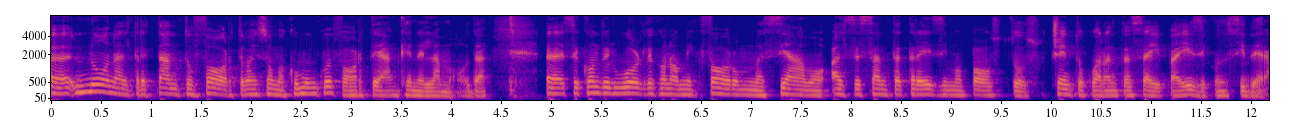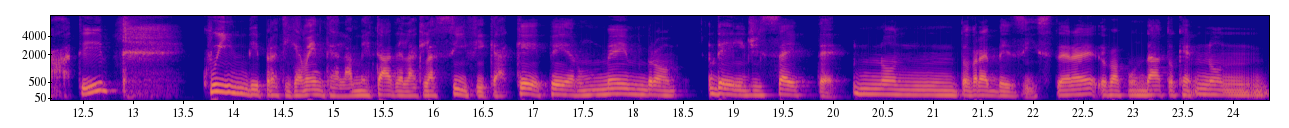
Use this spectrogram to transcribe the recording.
eh, non altrettanto forte, ma insomma comunque forte anche nella moda. Eh, secondo il World Economic Forum siamo al 63 posto su 146 paesi considerati quindi praticamente alla metà della classifica che per un membro del G7 non dovrebbe esistere, proprio un dato che non,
